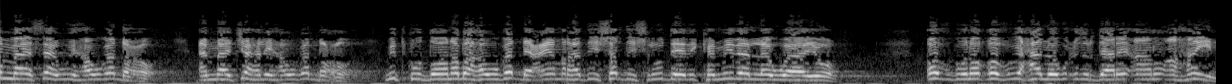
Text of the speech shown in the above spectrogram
amaa sahwi ha uga dhaco amaa jahli ha uga dhaco midkuu doonaba ha uga dhacee mar haddii shardi shuruuddeedii ka mida la waayo qofkuna qof waxaa loogu cudur daaray aanu ahayn.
